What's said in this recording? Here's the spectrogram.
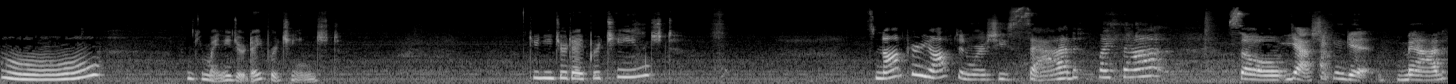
Oh. I think you might need your diaper changed. Do you need your diaper changed? It's not very often where she's sad like that. So, yeah, she can get mad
